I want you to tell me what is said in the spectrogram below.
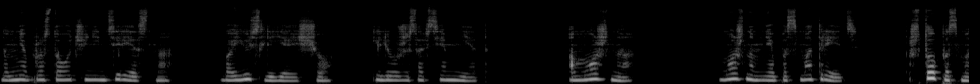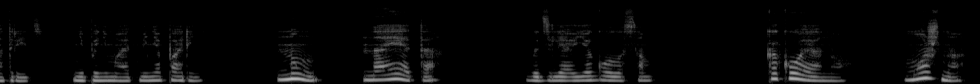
Но мне просто очень интересно, боюсь ли я еще, или уже совсем нет. А можно? Можно мне посмотреть? Что посмотреть? Не понимает меня парень. Ну, на это. Выделяю я голосом. Какое оно? Можно?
